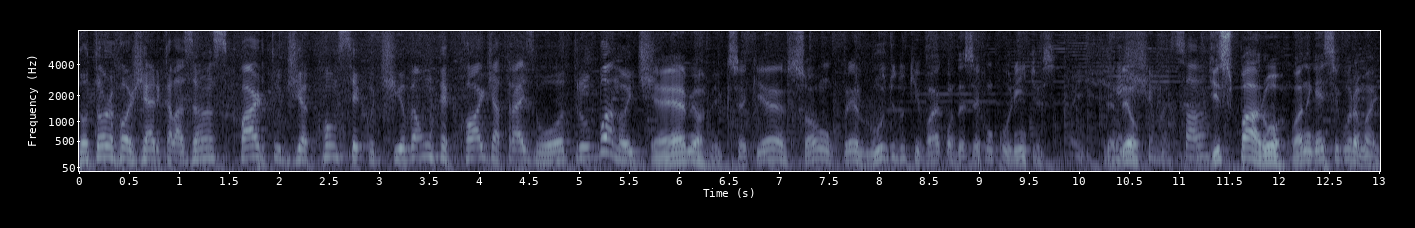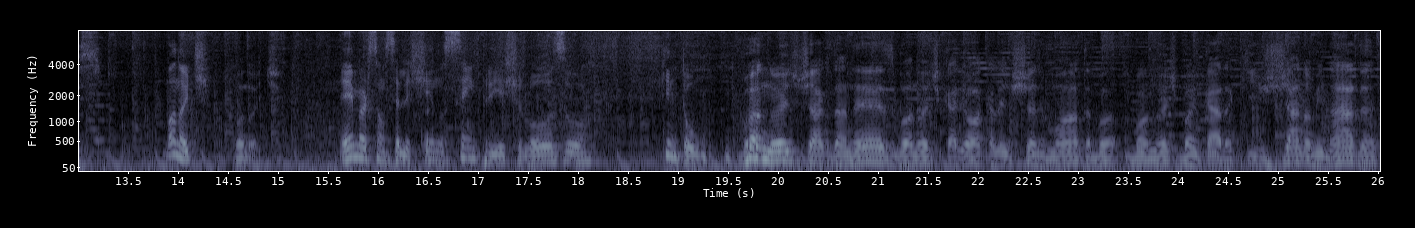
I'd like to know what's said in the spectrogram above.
Doutor Rogério Calazans, quarto dia consecutivo, é um recorde atrás do outro. Boa noite. É, meu amigo, isso aqui é só um prelúdio do que vai acontecer com o Corinthians. Entendeu? Ixi, só... Disparou, agora ninguém segura mais. Boa noite. Boa noite. Emerson Celestino, sempre estiloso. Quintou. Boa noite, Thiago Danese. Boa noite, Carioca Alexandre Mota. Boa, boa noite, bancada aqui já nominada.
